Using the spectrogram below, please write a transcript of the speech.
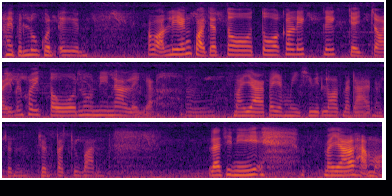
ให้เป็นลูกคนอื่นเขาบอกเลี้ยงกว่าจะโตตัวก็เล็กเล็กจ่อยๆไม่ค่อยโตนู่นนี่นั่นอะไรอย่างเงี้ยมายาก็ยังมีชีวิตรอดมาได้นะจนจนปัจจุบัน แล้วทีนี้มายาถามหมอ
